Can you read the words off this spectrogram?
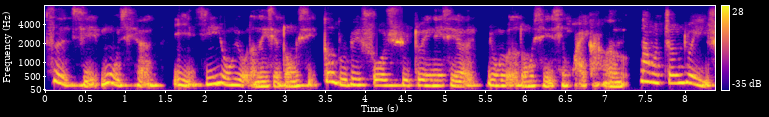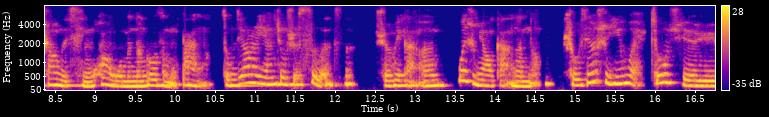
自己目前已经拥有的那些东西，更不必说去对那些拥有的东西心怀感恩了。那么，针对以上的情况，我们能够怎么办呢？总结而言，就是四个字。学会感恩，为什么要感恩呢？首先是因为纠结于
